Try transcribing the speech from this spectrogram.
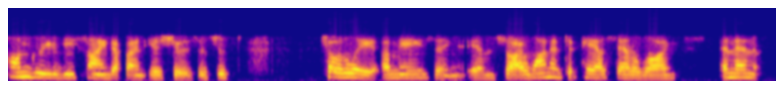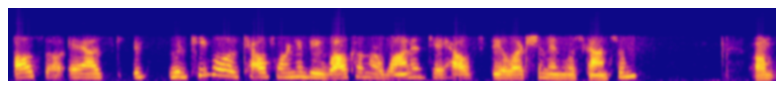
hungry to be signed up on issues. It's just totally amazing. And so I wanted to pass that along. And then also ask would people of California be welcome or wanted to help the election in Wisconsin? Um,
